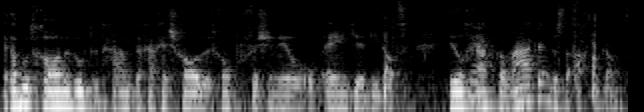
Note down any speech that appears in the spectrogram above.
En dat moet gewoon, dat hoeft, er, gaan, er gaan geen scholen, het is gewoon professioneel op eentje die dat heel Ja. gaaf kan maken. Dat is de achterkant.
